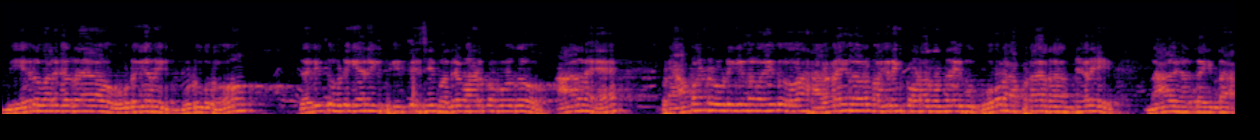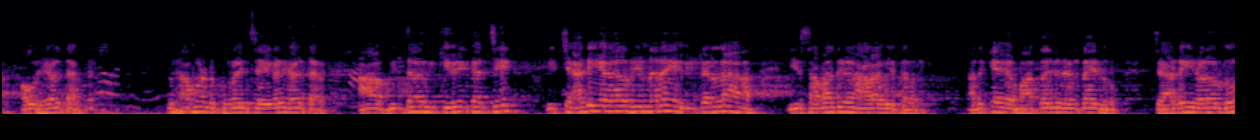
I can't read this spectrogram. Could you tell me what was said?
ಮೇಲ್ವರ್ಗದ ಹುಡುಗರಿಗೆ ಹುಡುಗರು ದಲಿತ ಹುಡುಗಿಯರಿಗೆ ಪ್ರೀತಿಸಿ ಮದುವೆ ಮಾಡ್ಕೋಬಹುದು ಆದ್ರೆ ಬ್ರಾಹ್ಮಣರ ಹುಡುಗಿನ ಒಯ್ದು ಹರಳೈನವ್ರ ಮಗನಿಗೆ ಕೊಡೋದಂದ್ರೆ ಇದು ಘೋರ ಅಪರಾಧ ಅಂತ ಹೇಳಿ ನಾವ್ ಹೇಳ್ತಾ ಇಲ್ಲ. ಅವ್ರು ಹೇಳ್ತಾರೆ. ಬ್ರಾಹ್ಮಣ ಪುರೋಹಿತಗಳು ಹೇಳ್ತಾರೆ. ಆ ಬಿದ್ದವ್ರಿಗೆ ಕಿವಿ ಕಚ್ಚಿ, ಈ ಚಾಡಿ ಹೇಳೋದ್ರಿಂದನೇ ಇಷ್ಟೆಲ್ಲ ಈ ಸಮಾಜಗಳು ಹಾಳಾಗೋಯ್ತವ್ರಿ. ಅದಕ್ಕೆ ಮಾತಾಜರು ಹೇಳ್ತಾ ಇದ್ರು. ಚಾಡಿ ಹೇಳೋರ್ದು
